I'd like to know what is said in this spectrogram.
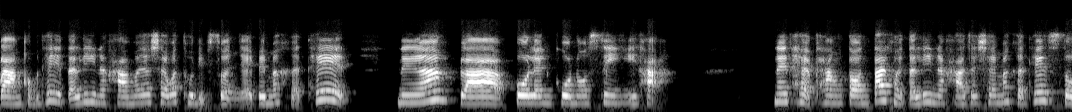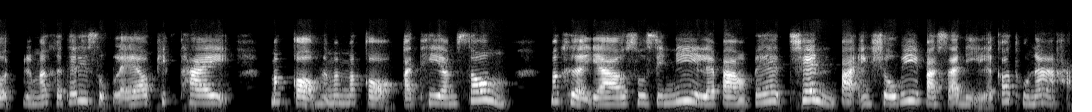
กลางของประเทศอิตาลีนะคะมันจะใช้วัตถุดิบส่วนใหญ่เป็นมะเขือเทศ เนื้อปลาโปเลนโกโนซีค่ะ ในแถบทางตอนใต้ของอิตาลีนะคะ จะใช้มะเขือเทศสด หรือมะเขือเทศที่สุกแล้วพริกไทยมะกอกน้ำมันมะกอกกระเทียมส้มมะเขือยาวซูซินี่ และปลาประเภทเช่นปลาแองโชวีปลาซาดี และก็ทูน่าค่ะ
